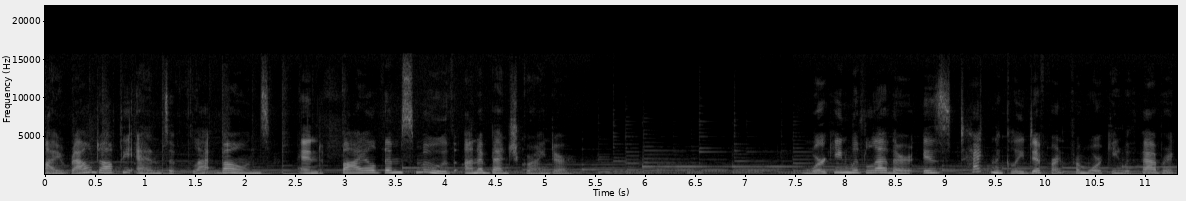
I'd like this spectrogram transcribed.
I round off the ends of flat bones and file them smooth on a bench grinder. Working with leather is technically different from working with fabric.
